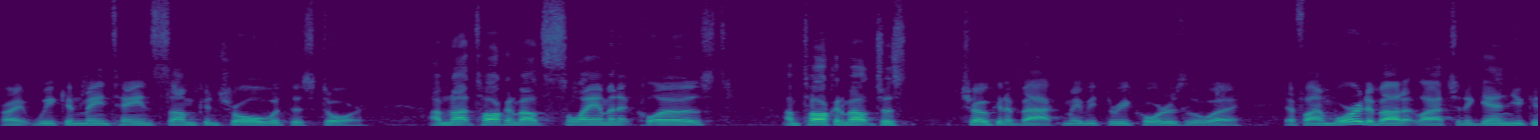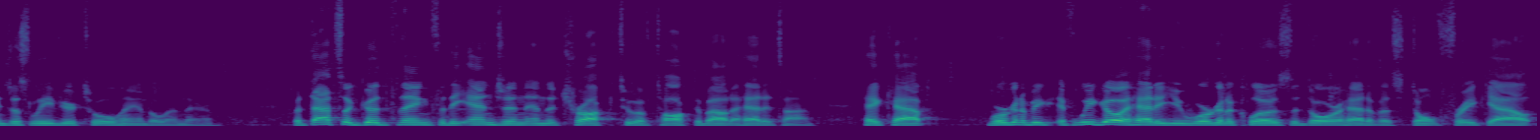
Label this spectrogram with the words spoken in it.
Right? We can maintain some control with this door. I'm not talking about slamming it closed. I'm talking about just choking it back, maybe three quarters of the way. If I'm worried about it latching again, you can just leave your tool handle in there. But that's a good thing for the engine and the truck to have talked about ahead of time. Hey, Cap, we're going to be, if we go ahead of you, we're going to close the door ahead of us. Don't freak out.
